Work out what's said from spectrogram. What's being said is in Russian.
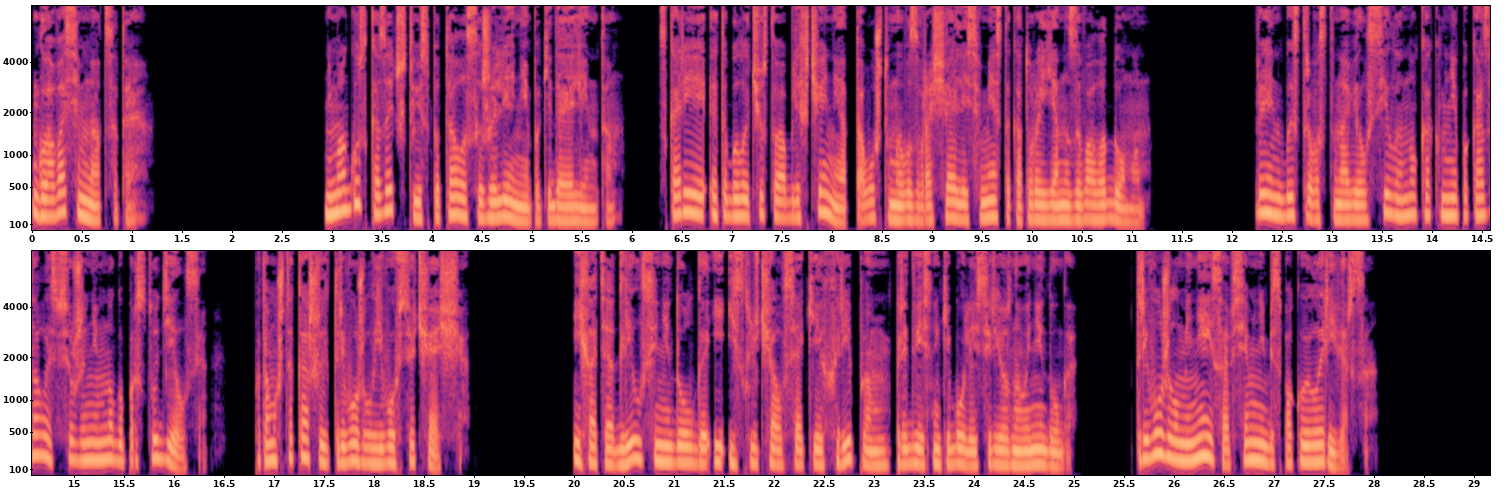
Глава 17. Не могу сказать, что испытала сожаление, покидая Линтон. Скорее, это было чувство облегчения от того, что мы возвращались в место, которое я называла домом. Рейн быстро восстановил силы, но, как мне показалось, все же немного простудился, потому что кашель тревожил его все чаще. И хотя длился недолго и исключал всякие хрипы, предвестники более серьезного недуга, тревожил меня и совсем не беспокоил Риверса.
